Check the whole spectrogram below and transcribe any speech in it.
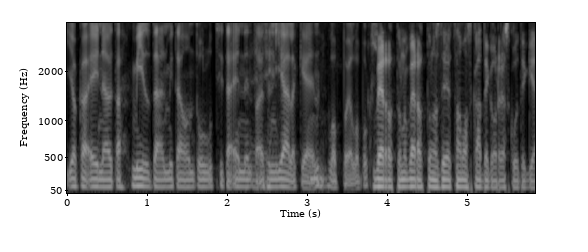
joka ei näytä miltään, mitä on tullut sitä ennen tai sen jälkeen Mm. loppujen lopuksi. Verrattuna, verrattuna siihen, että samassa kategoriassa kuitenkin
